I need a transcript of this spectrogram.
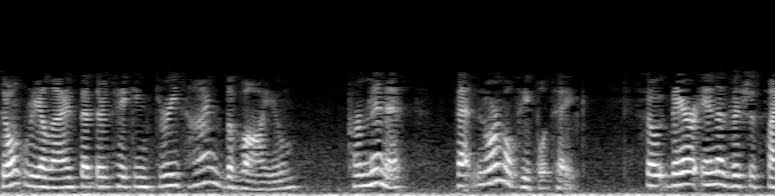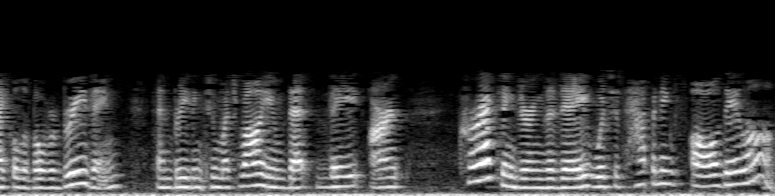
don't realize that they're taking three times the volume per minute that normal people take. So they're in a vicious cycle of overbreathing and breathing too much volume that they aren't correcting during the day, which is happening all day long.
